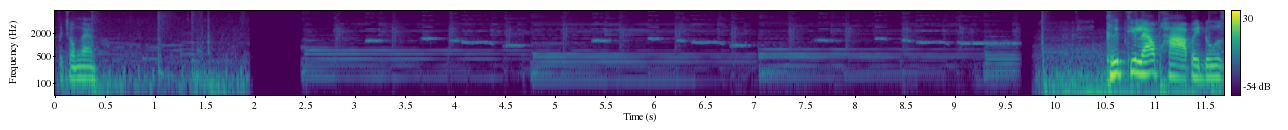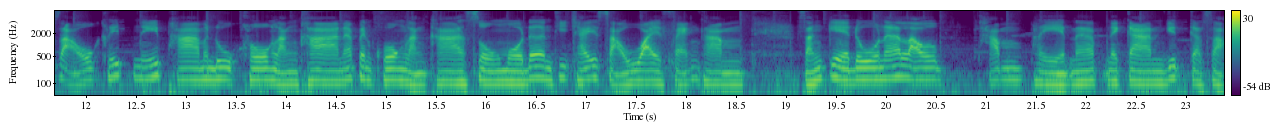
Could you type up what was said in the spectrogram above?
ไปชมกันคลิปที่แล้วพาไปดูเสา คลิปนี้พามาดูโครงหลังคานะ เป็นโครงหลังคาทรงโมเดิร์นที่ใช้เสาไวแฝงทำสังเกตดูนะ เรา ทำเพลทนะครับในการยึดกับเสา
